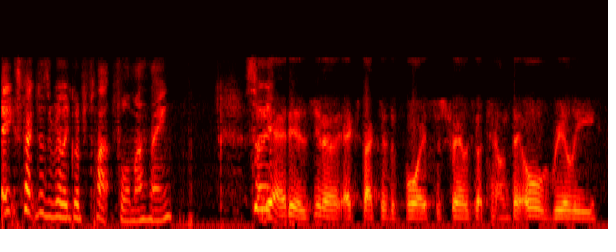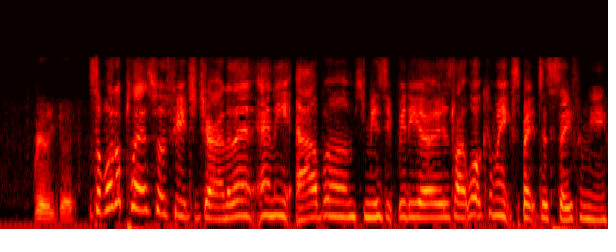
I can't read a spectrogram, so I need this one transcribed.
X Factor is a really good platform, I think. So, Yeah, it is. You know, X Factor, The Voice, Australia's Got Talent. They're all really, really good. so what are plans for the future, Jarryd? Are there any albums, music videos? Like, what can we expect to see from you?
